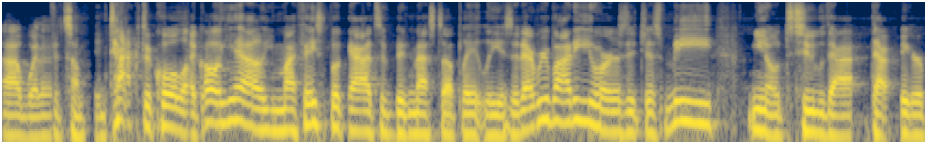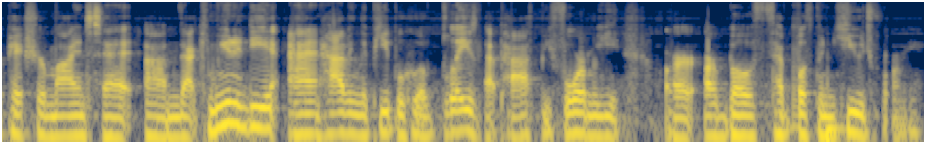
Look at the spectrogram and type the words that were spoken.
uh, whether it's something tactical like oh yeah my facebook ads have been messed up lately. Is it everybody or is it just me? You know to that that bigger picture mindset um, that community and having the people who have blazed that path before me are are both have both been huge for me.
